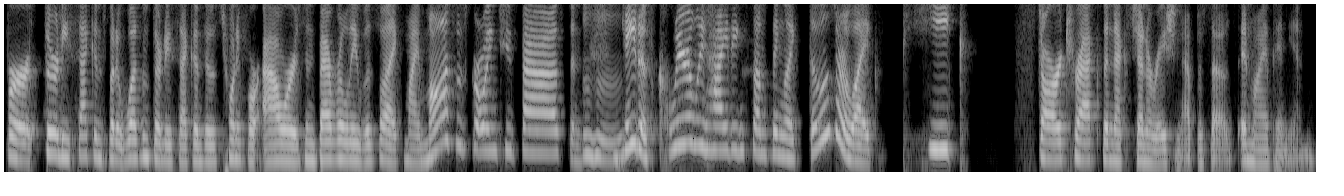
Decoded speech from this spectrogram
for 30 seconds, but it wasn't 30 seconds. It was 24 hours. And Beverly was like, My moss is growing too fast. And mm-hmm. Data's clearly hiding something. Like those are like peak Star Trek The Next Generation episodes, in my opinion.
